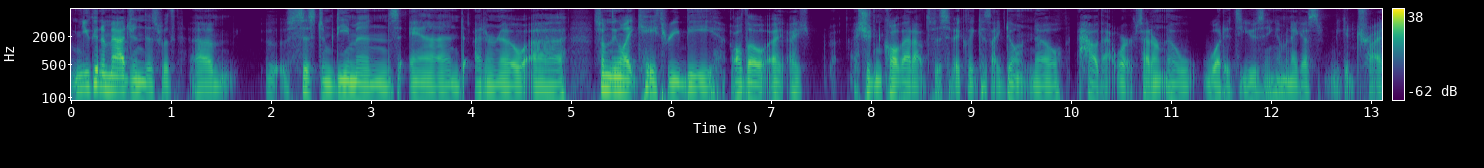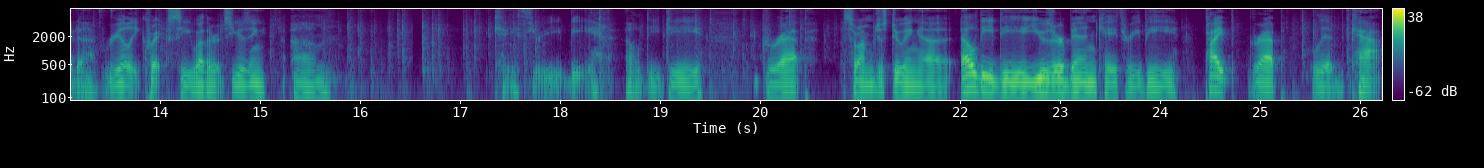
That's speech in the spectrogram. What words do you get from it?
You can imagine this with um, system daemons and I don't know, uh, something like K3B, although I, I I shouldn't call that out specifically because I don't know how that works. I don't know what it's using. I mean, I guess we could try to really quick see whether it's using um, K3B, LDD, grep. So I'm just doing a LDD user bin K3B pipe grep libcap.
